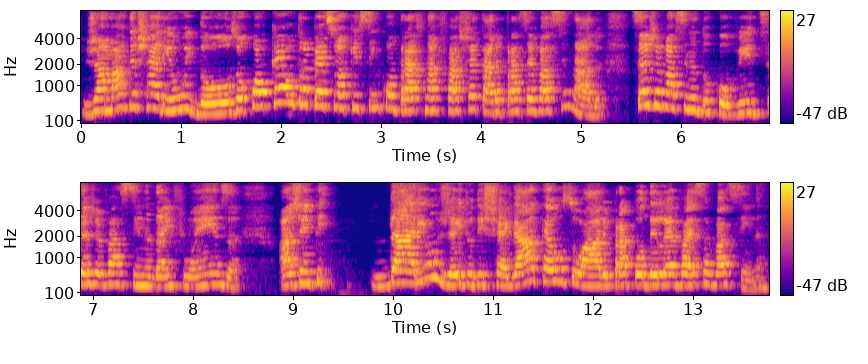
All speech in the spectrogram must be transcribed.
jamais deixaria um idoso ou qualquer outra pessoa que se encontrasse na faixa etária para ser vacinado. Seja vacina do Covid, seja vacina da influenza, a gente daria um jeito de chegar até o usuário para poder levar essa vacina.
